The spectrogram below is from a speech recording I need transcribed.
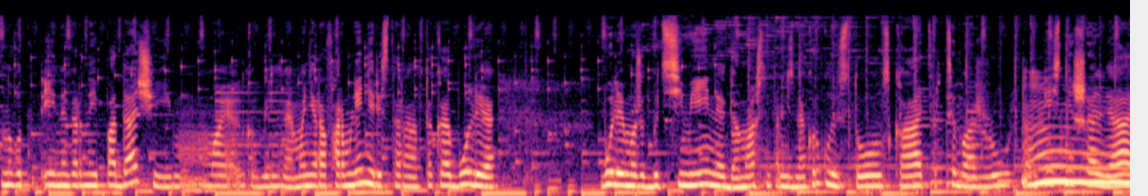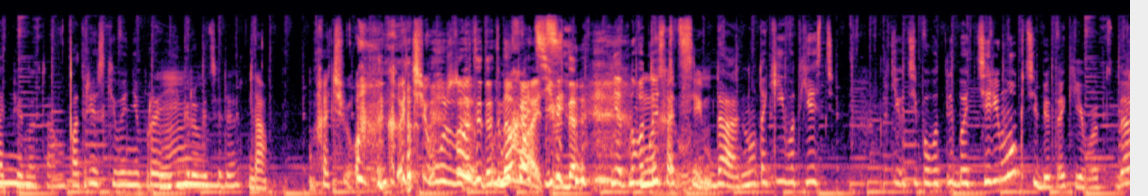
ну вот и, наверное, и подача, и как бы, не знаю, манера оформления ресторанов такая более более, может быть, семейное, домашнее, там, не знаю, круглый стол, скатерть, абажур, там, песни Шаляпина, там, потрескивание проигрывателя. Да. Хочу, хочу уже. Вот это мы хотим, да. Нет, ну вот Мы хотим. Да, ну такие вот есть такие, типа вот либо теремок тебе такие вот, да,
